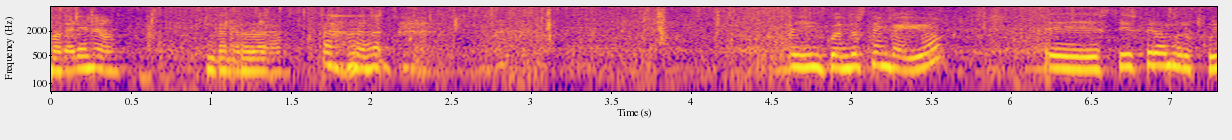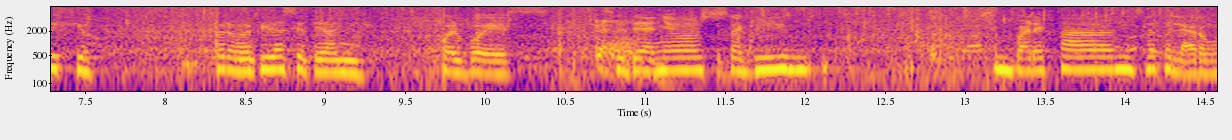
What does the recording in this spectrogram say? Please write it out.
Macarena. Encantada. ¿Y cuántos te han caído? Eh, estoy esperando el juicio, pero me piden siete años. Pues, pues, siete años aquí sin pareja se hace largo.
